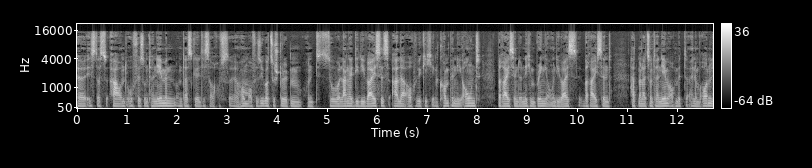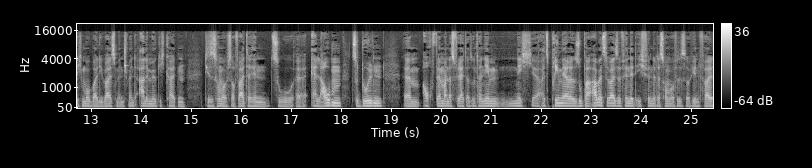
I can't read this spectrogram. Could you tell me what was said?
äh, ist das A und O fürs Unternehmen und das gilt es auch aufs äh, Homeoffice überzustülpen. Und solange die Devices alle auch wirklich in Company-owned Bereich sind und nicht im Bring Your Own Device Bereich sind, hat man als Unternehmen auch mit einem ordentlichen Mobile Device Management alle Möglichkeiten, dieses Homeoffice auch weiterhin zu äh, erlauben, zu dulden ähm, auch wenn man das vielleicht als Unternehmen nicht äh, als primäre super Arbeitsweise findet. Ich finde, das Homeoffice ist auf jeden Fall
